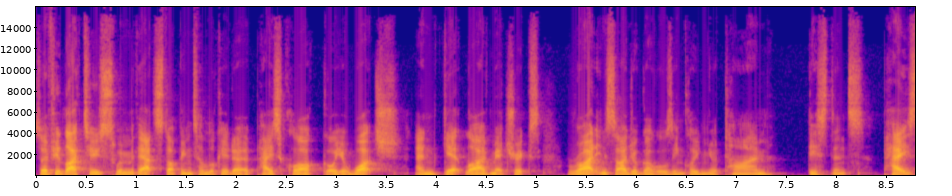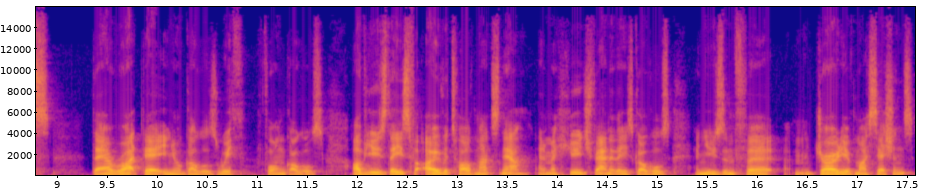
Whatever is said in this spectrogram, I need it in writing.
So if you'd like to swim without stopping to look at a pace clock or your watch and get live metrics right inside your goggles, including your time, distance, pace, they are right there in your goggles with form goggles. I've used these for over 12 months now, and I'm a huge fan of these goggles and use them for a majority of my sessions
